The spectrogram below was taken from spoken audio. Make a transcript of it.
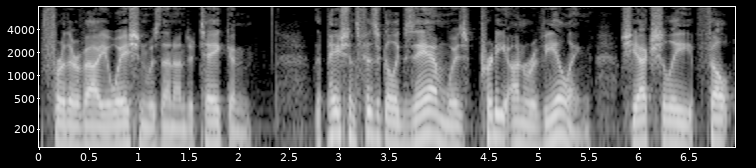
further evaluation was then undertaken. The patient's physical exam was pretty unrevealing. She actually felt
